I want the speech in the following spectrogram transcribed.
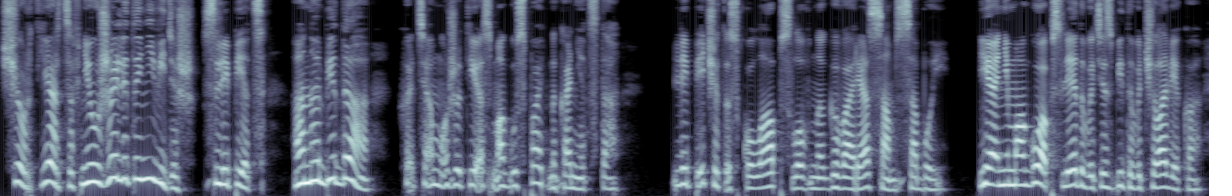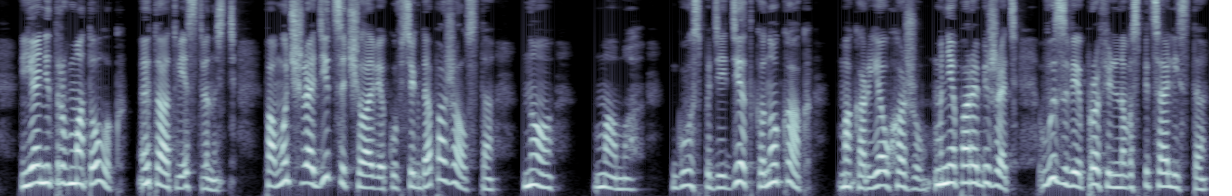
«Черт, Ярцев, неужели ты не видишь? Слепец! Она беда! Хотя, может, я смогу спать наконец-то!» Лепечет эскулап, словно говоря сам с собой. «Я не могу обследовать избитого человека. Я не травматолог. Это ответственность. Помочь родиться человеку всегда пожалуйста. Но... Мама... Господи, детка, но как? «Макар, я ухожу. Мне пора бежать. Вызови профильного специалиста.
